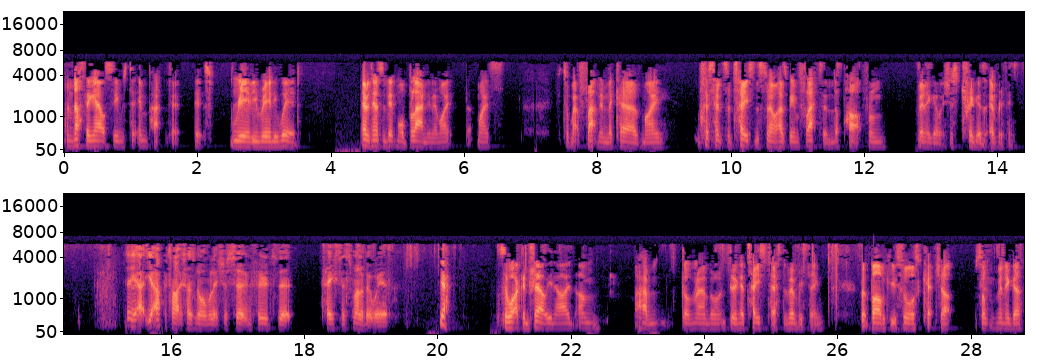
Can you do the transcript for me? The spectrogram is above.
And nothing else seems to impact it. It's really, really weird. Everything else is a bit more bland, you know, my, my, talking about flattening the curve, my, my sense of taste and smell has been flattened apart from vinegar, which just triggers everything. Yeah, your appetite as normal. It's just certain foods that taste and smell a bit weird. Yeah. So what I can tell, you know, I, I'm, I haven't gone around on doing a taste test of everything, but barbecue sauce, ketchup, salt and vinegar,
